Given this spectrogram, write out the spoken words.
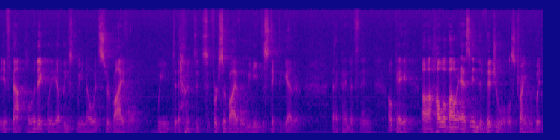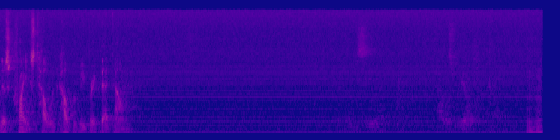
if not politically, at least we know it's survival. We, for survival, we need to stick together, that kind of thing. Okay, uh, how about as individuals trying to witness Christ? How would, how could we break that down? And we see that how it's real. Mhm,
